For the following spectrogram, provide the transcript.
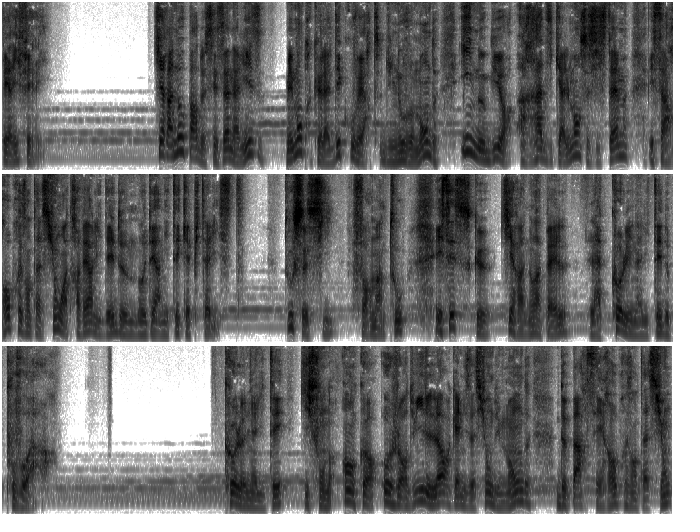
périphéries. Kirano part de ses analyses, mais montre que la découverte du nouveau monde inaugure radicalement ce système et sa représentation à travers l'idée de modernité capitaliste. Tout ceci forme un tout, et c'est ce que Kirano appelle la colonialité de pouvoir colonialité qui fonde encore aujourd'hui l'organisation du monde de par ses représentations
